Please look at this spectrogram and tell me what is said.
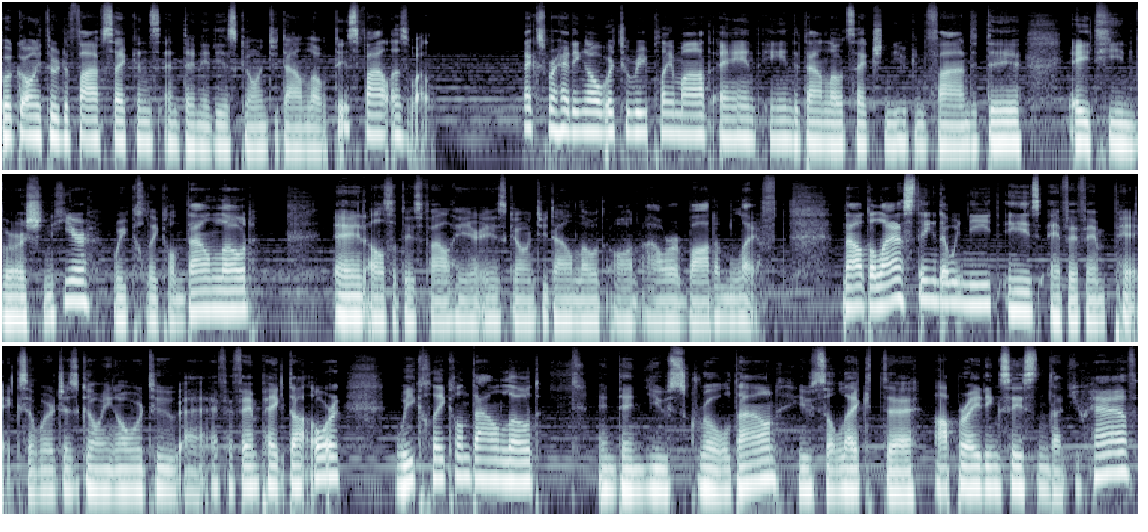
We're going through the 5 seconds and then it is going to download this file as well. Next, we're heading over to replay mod and in the download section, you can find the 18 version here. We click on download and also this file here is going to download on our bottom left. Now the last thing that we need is FFmpeg. So we're just going over to uh, ffmpeg.org. We click on download and then you scroll down. You select the operating system that you have.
